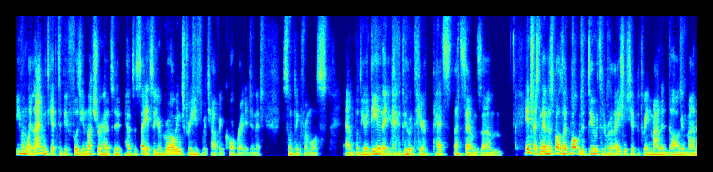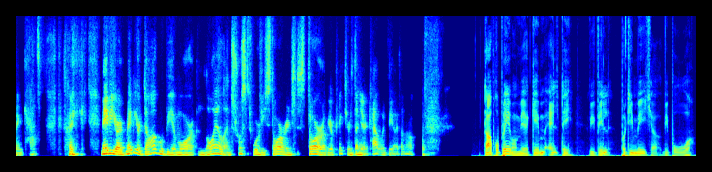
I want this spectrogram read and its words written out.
even my language gets a bit fuzzy. I'm not sure how to how to say it. So you're growing trees which have incorporated in it something from us. Um, but the idea that you can do it to your pets that sounds um, interesting. And I suppose like what would it do to the relationship between man and dog and man and cat? Like maybe your maybe your dog would be a more loyal and trustworthy storage store of your pictures than your cat would be. I don't know. Der er problemer med at gemme alt det, vi vil på de medier, vi bruger.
